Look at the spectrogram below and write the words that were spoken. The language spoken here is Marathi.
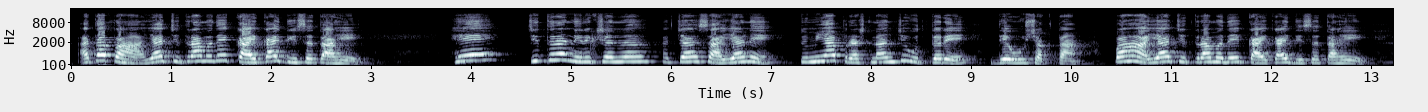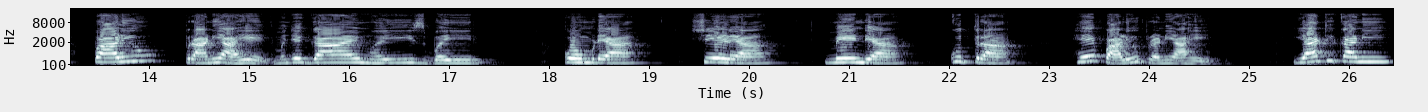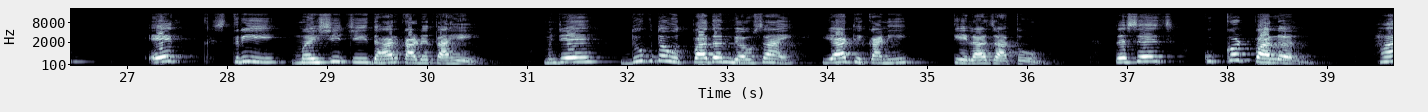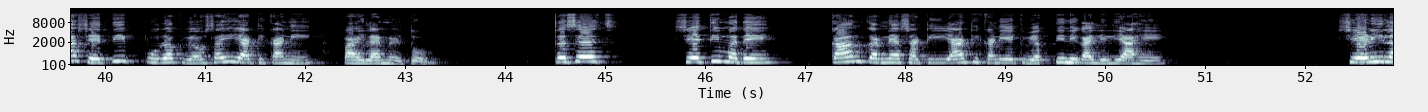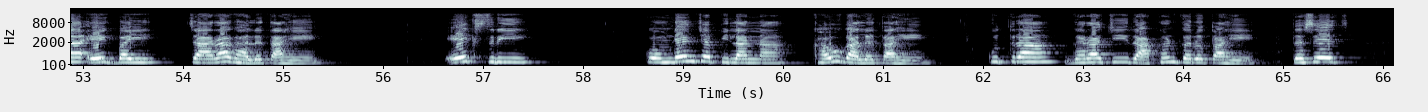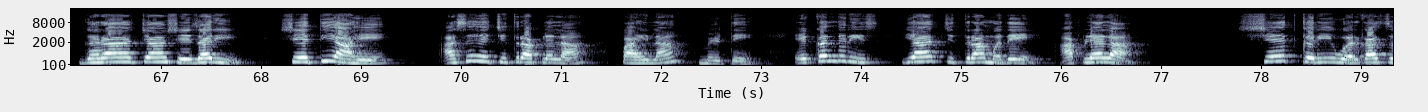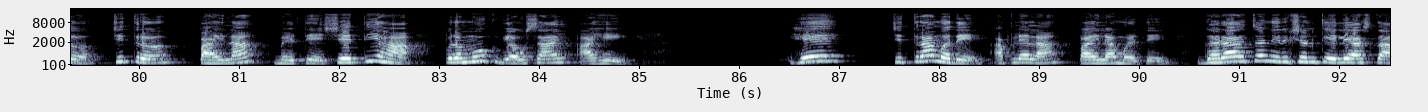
आता पहा या चित्रामध्ये काय काय दिसत आहे? हे चित्र निरीक्षणाच्या साहाय्याने तुम्ही या प्रश्नांची उत्तरे देऊ शकता. पहा या चित्रामध्ये काय काय दिसत आहे? पाळीव प्राणी आहेत म्हणजे गाय म्हैस बैल कोंबड्या शेळ्या मेंढ्या कुत्रा हे पाळीव प्राणी आहेत. या ठिकाणी एक स्त्री म्हैशीची धार काढत आहे. म्हणजे दुग्ध उत्पादन व्यवसाय या ठिकाणी केला जातो. तसेच कुक्कुटपालन हा शेतीपूरक व्यवसाय या ठिकाणी पाहायला मिळतो. तसेच शेतीमध्ये काम करण्यासाठी या ठिकाणी एक व्यक्ती निघालेली आहे. शेळीला एक बाई चारा घालत आहे. एक स्त्री कोंबड्यांच्या पिलांना खाऊ घालत आहे. कुत्रा घराची राखण करत आहे. तसेच घराच्या शेजारी शेती आहे. असे हे चित्र आपल्याला पाहायला मिळते. एकंदरीत या चित्रामध्ये आपल्याला शेतकरी वर्गाचं चित्र पाहायला मिळते. शेती हा प्रमुख व्यवसाय आहे. हे चित्रामध्ये आपल्याला पाहायला मिळते. घराचं निरीक्षण केले असता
